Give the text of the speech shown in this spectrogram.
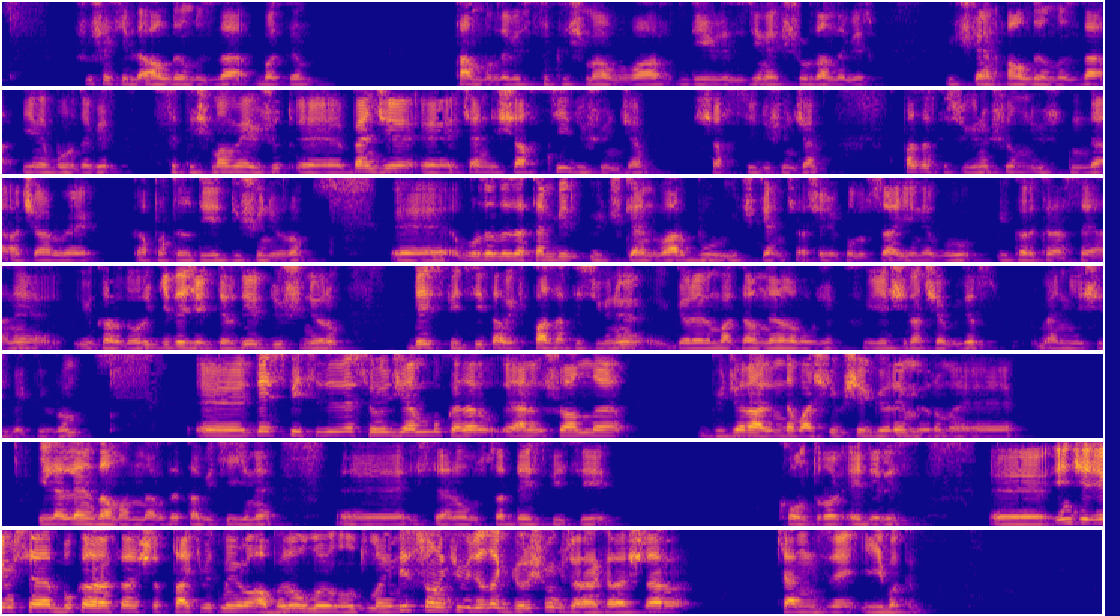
Şu şekilde aldığımızda bakın tam burada bir sıkışma var diyebiliriz. Yine şuradan da bir üçgen aldığımızda yine burada bir sıkışma mevcut. Ee, bence e, kendi şahsi düşüncem, şahsi düşüncem pazartesi günü şunun üstünde açar ve kapatır diye düşünüyorum. Ee, burada da zaten bir üçgen var. Bu üçgen çalışacak olursa yine bu yukarı kırarsa yani yukarı doğru gidecektir diye düşünüyorum. DSPC tabii ki pazartesi günü görelim bakalım neler olacak. Yeşil açabilir. Ben yeşil bekliyorum. Ee, DSPC'de de söyleyeceğim bu kadar. Yani şu anda güncel halinde başka bir şey göremiyorum. Ee, ilerleyen zamanlarda tabii ki yine e, isteyen olursa DSPC kontrol ederiz. Ee, inceleyeceğim şeyler bu kadar arkadaşlar. Takip etmeyi ve abone olmayı unutmayın. Bir sonraki videoda görüşmek üzere arkadaşlar. Kendinize iyi bakın.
